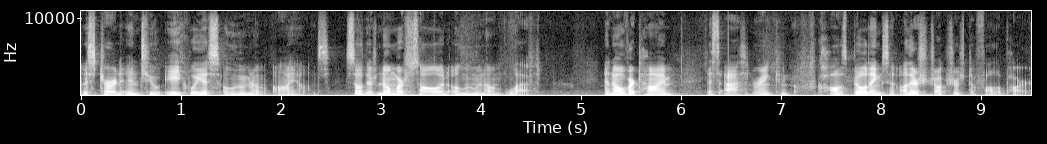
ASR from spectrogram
is turned into aqueous aluminum ions. So there's no more solid aluminum left. And over time, this acid rain can cause buildings and other structures to fall apart.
